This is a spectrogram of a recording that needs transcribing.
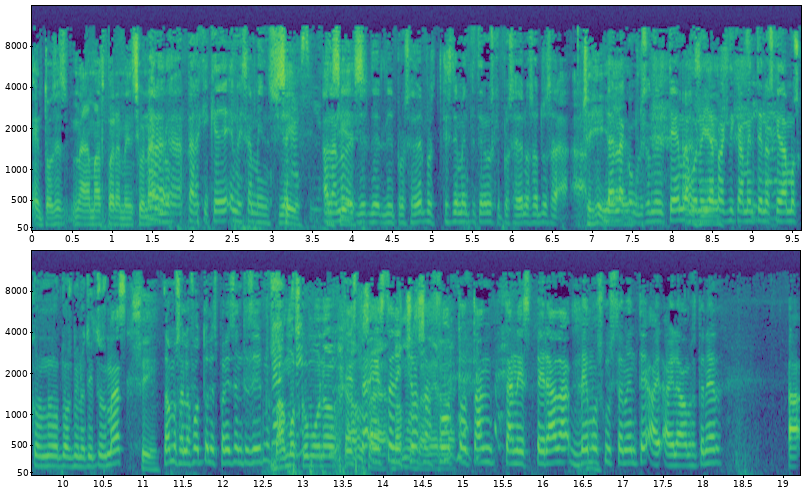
Entonces, nada más para mencionarlo. Para, para que quede en esa mención. Sí, Así es. Hablando así de- es. de- del proceder, pues tristemente tenemos que proceder nosotros a, a Sí, dar la conclusión del tema. Bueno, ya es. prácticamente Sí, nos quedamos con unos dos minutitos más. Sí. Vamos a la foto, ¿les parece antes de irnos? Vamos como no. Esta, a- esta dichosa foto tan tan esperada, vemos justamente, ahí, ahí la vamos a tener. Ah,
